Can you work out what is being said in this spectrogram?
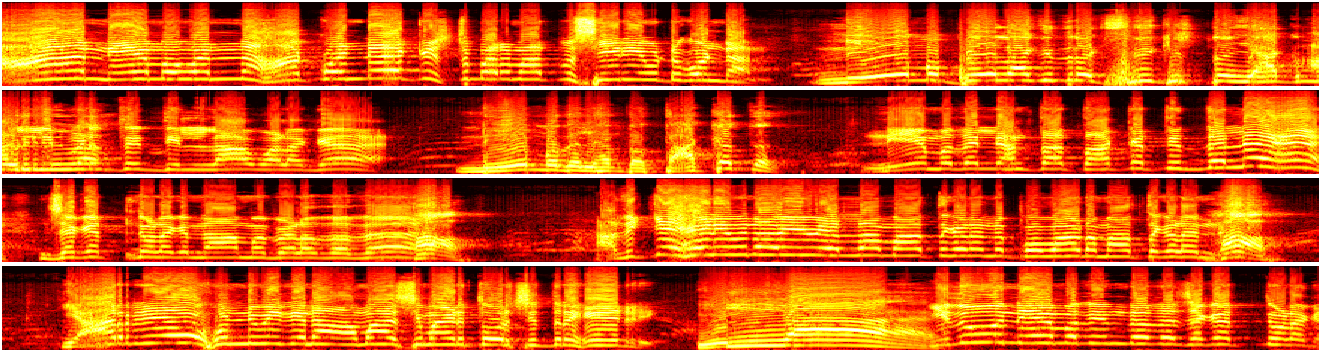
ಆ ನೇಮವನ್ನ ಹಾಕೊಂಡೇ ಕೃಷ್ಣ ಪರಮಾತ್ಮ ಸೀರೆ ಉಟ್ಟುಕೊಂಡ ನೇಮ ಫೇಲ್ ಆಗಿದ್ರೆ ಶ್ರೀಕೃಷ್ಣ ಯಾಕೆ ಬಿಡುತ್ತಿದ್ದಿಲ್ಲ ಒಳಗ. ನೇಮದಲ್ಲಿ ಅಂತ ತಾಕತ್. ನೇಮದಲ್ಲಿ ಅಂತ ತಾಕತ್ತಿದ್ದಲ್ಲೇ ಜಗತ್ತಿನೊಳಗೆ ನಾಮ ಬೆಳೆದದ. ಅದಕ್ಕೆ ಹೇಳಿವು ನಾವು ಇವೆಲ್ಲ ಮಾತುಗಳನ್ನು ಪವಾಡ ಮಾತುಗಳನ್ನ. ಯಾರೇ ಹುಣ್ಣಿಮೆ ದಿನ ಅಮಾಸಿ ಮಾಡಿ ತೋರಿಸಿದ್ರೆ ಹೇಳ್ರಿ. ಇಲ್ಲ. ಇದು ನೇಮದಿಂದದ ಜಗತ್ತಿನೊಳಗ.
